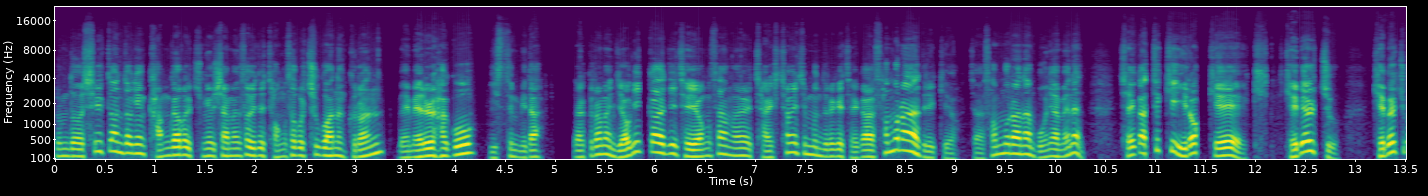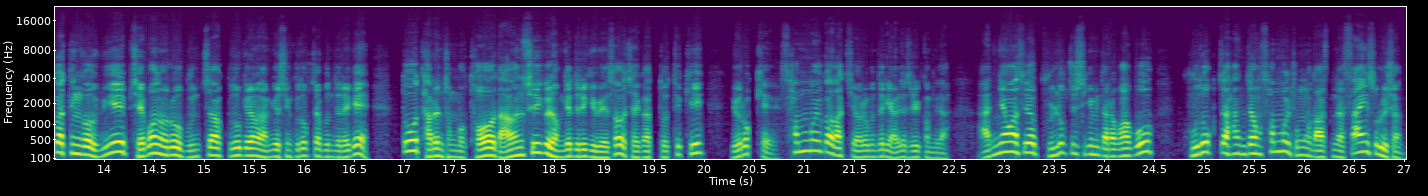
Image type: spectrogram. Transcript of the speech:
좀 더 실전적인 감각을 중요시하면서 이제 정석을 추구하는 그런 매매를 하고 있습니다. 자, 그러면 여기까지 제 영상을 잘 시청해주신 분들에게 제가 선물 하나 드릴게요. 자, 선물 하나 뭐냐면은 제가 특히 이렇게 기- 개별주, 개별주 같은 거 위에 제 번호로 문자 구독이라고 남겨주신 구독자분들에게 또 다른 종목 더 나은 수익을 넘겨드리기 위해서 제가 또 특히 이렇게 선물과 같이 여러분들이 알려드릴 겁니다. 안녕하세요 블록 주식입니다 라고 하고 구독자 한정 선물 종목 나왔습니다. 사인 솔루션.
